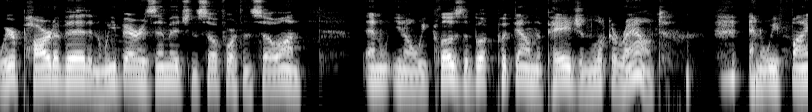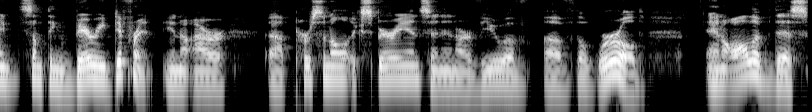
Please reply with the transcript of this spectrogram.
we're part of it and we bear his image and so forth and so on. And, you know, we close the book, put down the page and look around and we find something very different in our uh, personal experience and in our view of, of the world. And all of this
